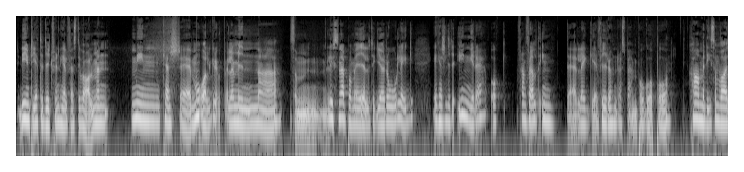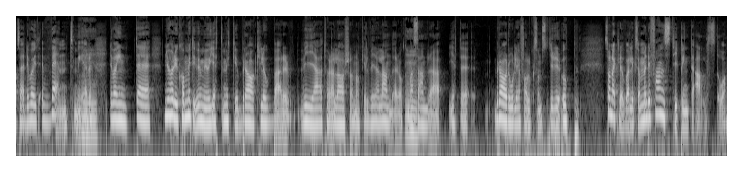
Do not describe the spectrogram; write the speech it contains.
Det är ju inte jättedyrt för en hel festival, men min kanske målgrupp, eller mina som lyssnar på mig eller tycker jag är rolig, är kanske lite yngre och framförallt inte lägger 400 spänn på att gå på comedy som var ett så här, det var ett event mer. Mm. Det var inte, nu har det ju kommit till Umeå jättemycket bra klubbar via Tora Larsson och Elvira Lander och Mm. massa andra jättebra roliga folk som styr upp sådana klubbar liksom. Men det fanns typ inte alls då.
